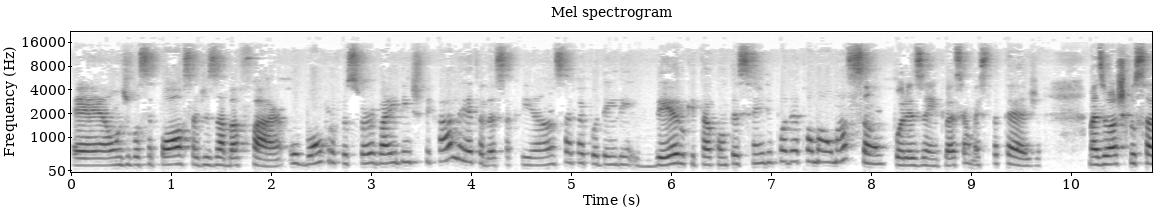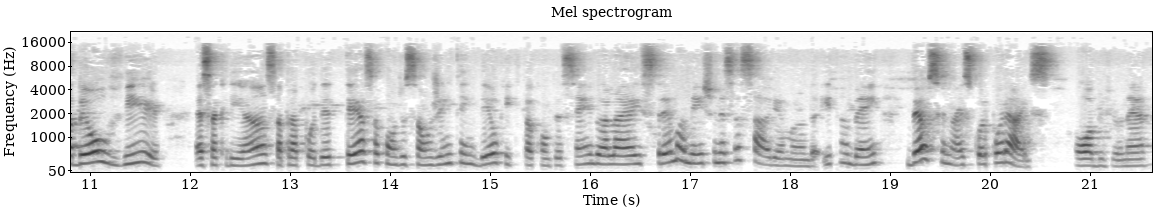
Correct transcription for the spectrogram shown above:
é, onde você possa desabafar. O bom professor vai identificar a letra dessa criança, vai poder ver o que está acontecendo e poder tomar uma ação, por exemplo. Essa é uma estratégia. Mas eu acho que o saber ouvir essa criança para poder ter essa condição de entender o que está acontecendo, ela é extremamente necessária, Amanda. E também ver os sinais corporais, óbvio, né?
